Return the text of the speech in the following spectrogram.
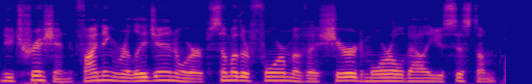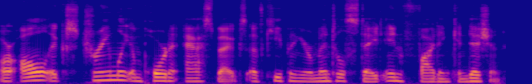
nutrition, finding religion, or some other form of a shared moral value system are all extremely important aspects of keeping your mental state in fighting condition.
